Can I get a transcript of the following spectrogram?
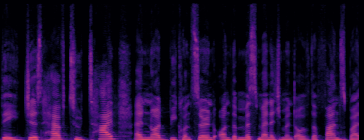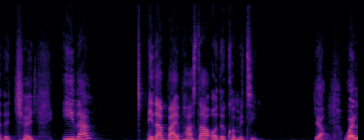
they just have to tithe and not be concerned on the mismanagement of the funds by the church either either by pastor or the committee Yeah. Well,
